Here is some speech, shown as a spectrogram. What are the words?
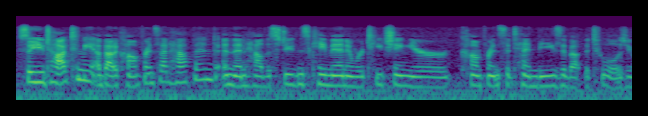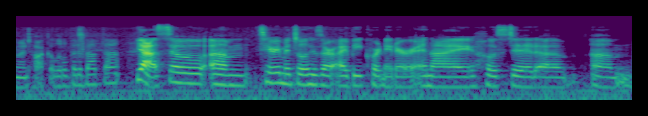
So you talked to me about a conference that happened, and then how the students came in and were teaching your conference attendees about the tools. You want to talk a little bit about that? Yeah, so um, Terry Mitchell, who's our IB coordinator, and I hosted a, um,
